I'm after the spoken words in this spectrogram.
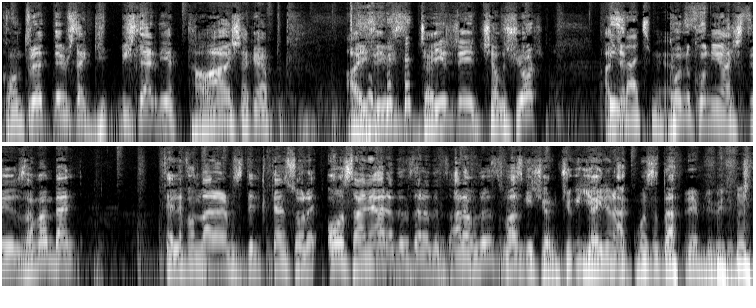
kontrol etmemişler. Gitmişler diye tamamen şaka yaptık. Ayzemiz cayır cayır çalışıyor. Biz Ancak açmıyoruz. konu konuyu açtığı zaman ben telefonlar arar mısın dedikten sonra 10 saniye aradınız aradınız aramadınız vazgeçiyorum. Çünkü yayının akması daha önemli benim için.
